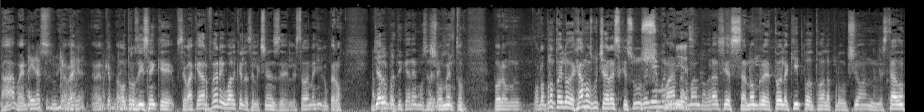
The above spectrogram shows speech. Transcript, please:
Ah, bueno. Pues, a ver, a ver otros dicen que se va a quedar fuera, igual que las elecciones del Estado de México, pero ya lo platicaremos en su momento. Por, por, lo pronto ahí lo dejamos. Muchas gracias, Jesús. Juan, Armando, gracias a nombre de todo el equipo, de toda la producción en el Estado.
